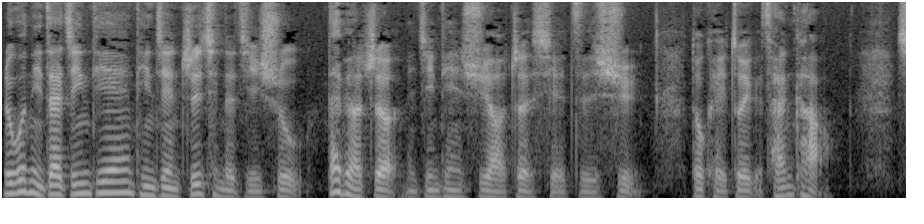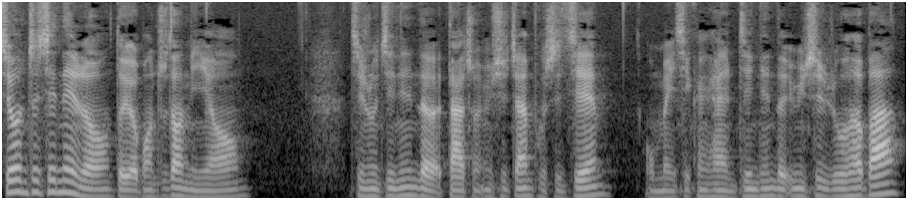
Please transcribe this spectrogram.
如果你在今天听见之前的集数，代表着你今天需要这些资讯，都可以做一个参考。希望这些内容都有帮助到你哦。进入今天的大众运势占卜时间，我们一起看看今天的运势如何吧。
